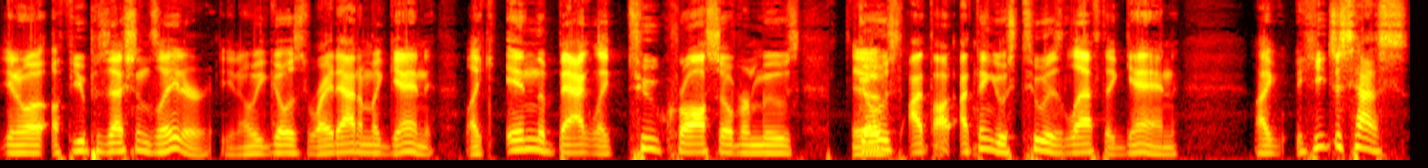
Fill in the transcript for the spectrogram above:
you know, a, a few possessions later, you know, he goes right at him again, like in the bag, like two crossover moves. Yeah. Goes, I thought, I think it was to his left again. Like he just has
